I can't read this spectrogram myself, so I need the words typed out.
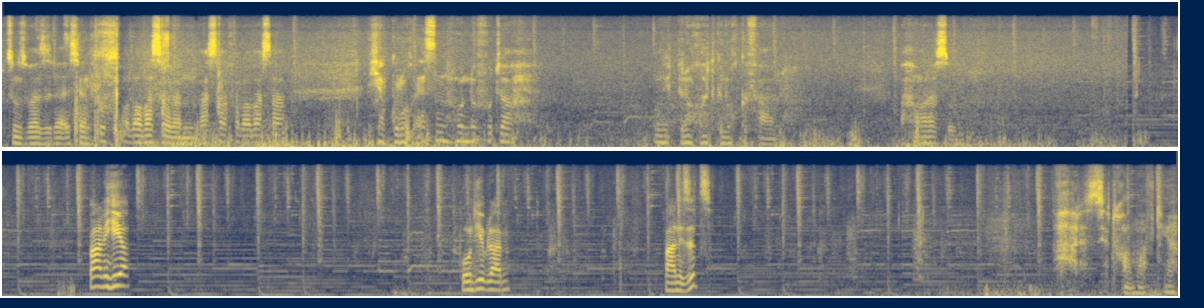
beziehungsweise da ist ja ein Fluss voller Wasser oder ein Wasser voller Wasser. Ich habe genug Essen, Hundefutter und ich bin auch heute genug gefahren. Machen wir das so. Barney hier. Und hier bleiben. Barney sitzt. Das ist ja traumhaft hier.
